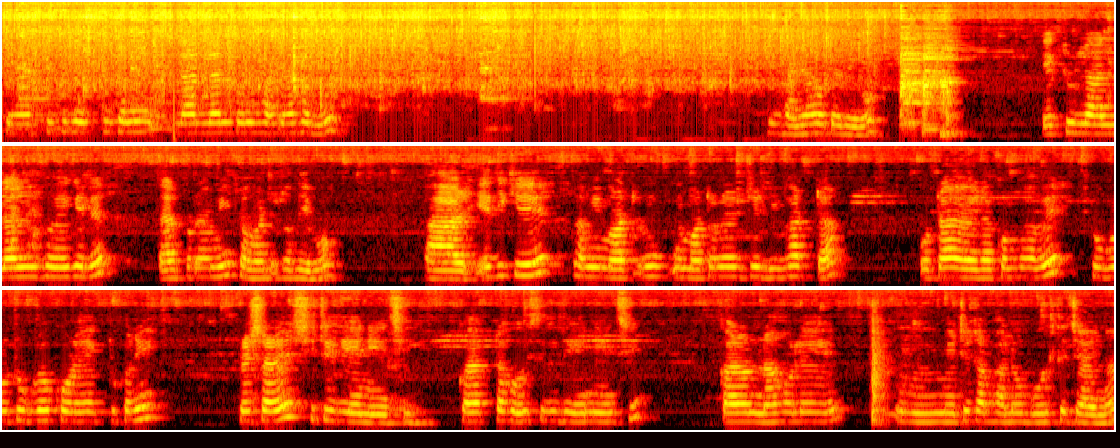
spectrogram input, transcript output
পেঁয়াজ কুচিটা একটুখানি লাল লাল করে ভাজা হবে ভাজা হতে দেবো। একটু লাল লাল হয়ে গেলে তারপরে আমি টমেটোটা দেবো। আর এদিকে আমি মাটন, মাটনের যে লিভারটা ওটা এরকমভাবে টুকরো টুকরো করে একটুখানি প্রেশারে সিটি দিয়ে নিয়েছি। কয়েকটা হুইসেল দিয়ে নিয়েছি। কারণ না হলে মেটেটা ভালো বলতে চায় না।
